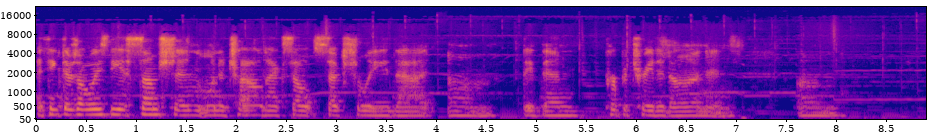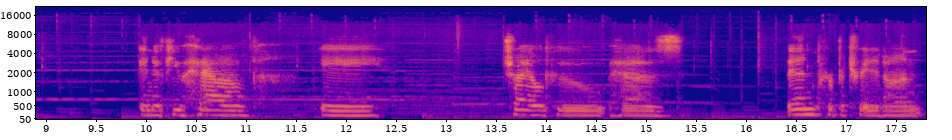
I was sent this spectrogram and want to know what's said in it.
i think there's always the assumption when a child acts out sexually that um, they've been perpetrated on and um, and if you have a child who has been perpetrated on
